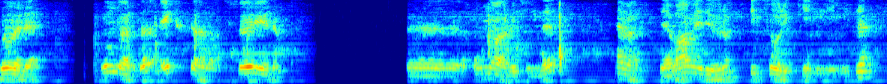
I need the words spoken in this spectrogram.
Böyle. Bunları da ekstradan söyleyelim. Ee, onun haricinde hemen devam ediyorum. Bir sonraki yeniliğimizde.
